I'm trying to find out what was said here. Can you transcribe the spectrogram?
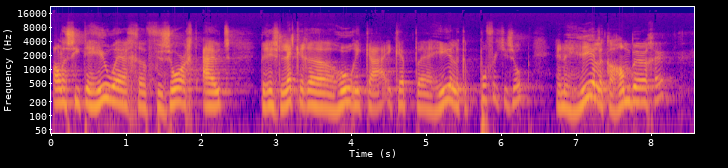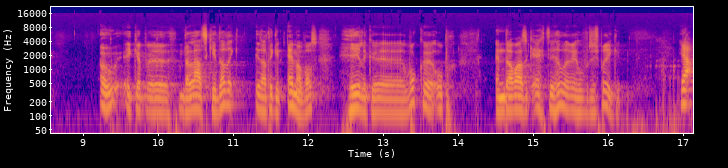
Alles ziet er heel erg verzorgd uit. Er is lekkere horeca. Ik heb heerlijke poffertjes op en een heerlijke hamburger. Oh, ik heb de laatste keer dat ik, dat ik in Emma was, heerlijke eh, wokken op. En daar was ik echt heel erg over te spreken. Ja,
